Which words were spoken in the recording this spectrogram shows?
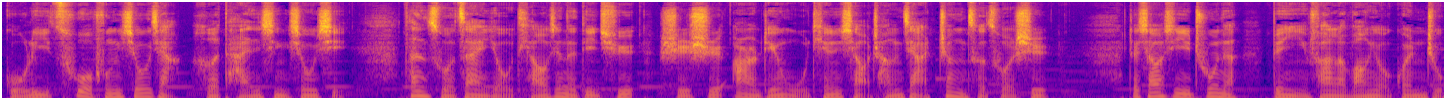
鼓励错峰休假和弹性休息，探索在有条件的地区实施二点五天小长假政策措施。这消息一出呢，便引发了网友关注。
